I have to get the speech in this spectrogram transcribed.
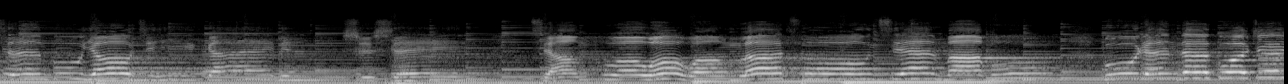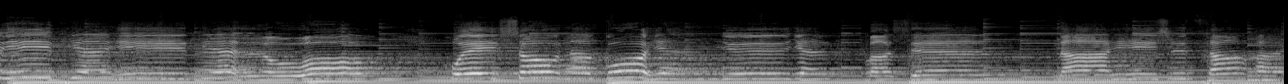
身不由己改变，是谁强迫我忘了从前，麻木不仁的过着一天一天。哦我回首那过眼云烟，发现那已是沧海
